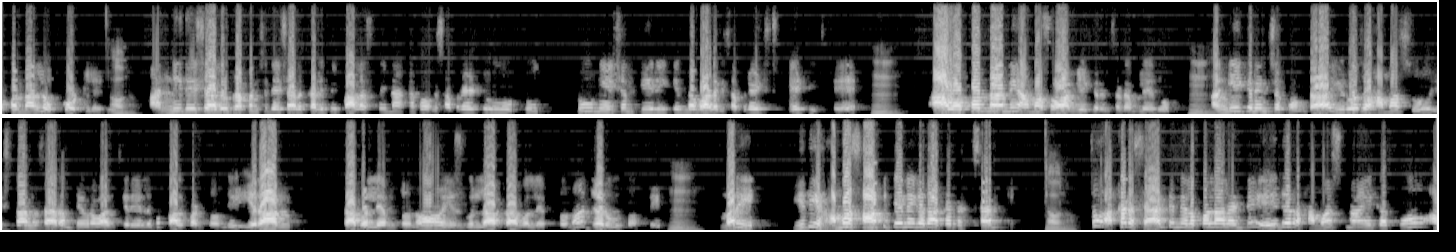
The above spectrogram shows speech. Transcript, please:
ఒప్పందాలను ఒప్పుకోవట్లేదు. అన్ని దేశాలు ప్రపంచ దేశాలు కలిపి పాలస్తీనాకు ఒక separate two two nation theory కింద వాళ్ళకి సపరేట్ స్టేట్ ఇస్తే ఆ ఒప్పందాన్ని హమస్ అంగీకరించడం లేదు. అంగీకరించకుండా ఈ రోజు హమస్ ఇష్టానుసారం తీవ్రవాద చర్యలకు పాల్పడుతోంది. ఇరాన్ ప్రాబల్యంతోనో హిజ్బుల్లా ప్రాబల్యంతోనో జరుగుతోంది. మరి ఇది హమస్ ఆపితేనే కదా అక్కడ శాంతి. అవును. సో అక్కడ శాంతి నెలకొల్లాలంటే ఏదర్ హమాస్ నాయకత్వం ఆ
